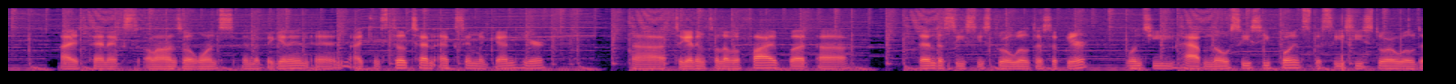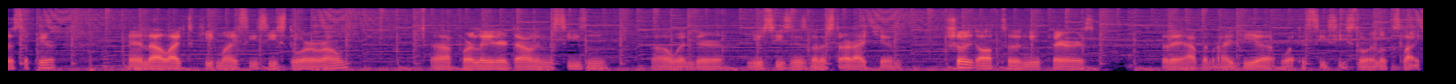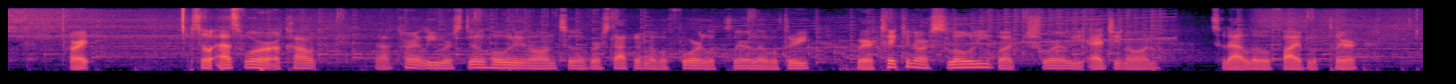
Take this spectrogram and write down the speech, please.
I 10x Alonso once in the beginning and I can still 10x him again here uh, to get him to level 5 but uh, then the CC store will disappear. Once you have no CC points the CC store will disappear. And I like to keep my CC store around uh, for later down in the season uh, when their new season is going to start I can show it off to the new players so they have an idea what the CC store looks like. Alright so as for our account uh, currently we're still holding on to Verstappen level 4 Leclerc level 3 we're taking our slowly but surely edging on to that level 5 Leclerc.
